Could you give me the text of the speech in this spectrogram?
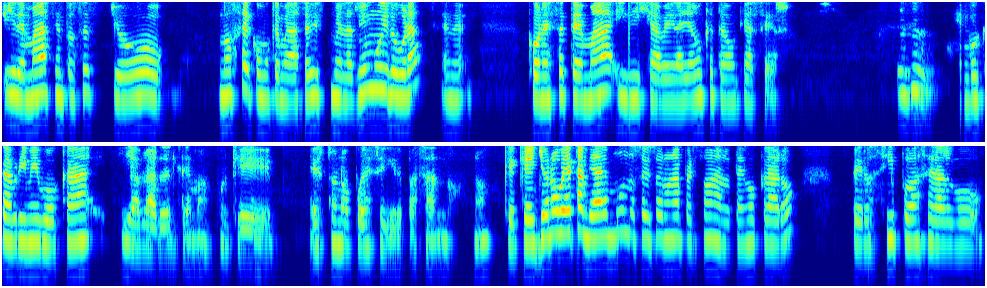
y demás. Entonces yo, no sé, como que me las, me las vi muy duras con ese tema y dije, a ver, hay algo que tengo que hacer. Tengo que abrir mi boca y hablar del tema, porque esto no puede seguir pasando, ¿no? Que, que yo no voy a cambiar el mundo, soy solo una persona, lo tengo claro, pero sí puedo hacer algo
